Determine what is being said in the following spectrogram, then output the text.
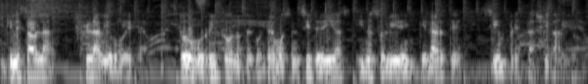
y que les habla Flavio Mogueta. Todo muy rico, nos encontramos en 7 días y no se olviden que el arte siempre está llegando.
